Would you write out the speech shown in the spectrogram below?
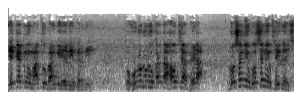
એક એકનું માથું ભાંગે એવી ગરબી. તો હુડુડુડુ કરતા હવ થયા ભેડા રોશનિયું બોશનિયું થઈ ગઈ છે.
